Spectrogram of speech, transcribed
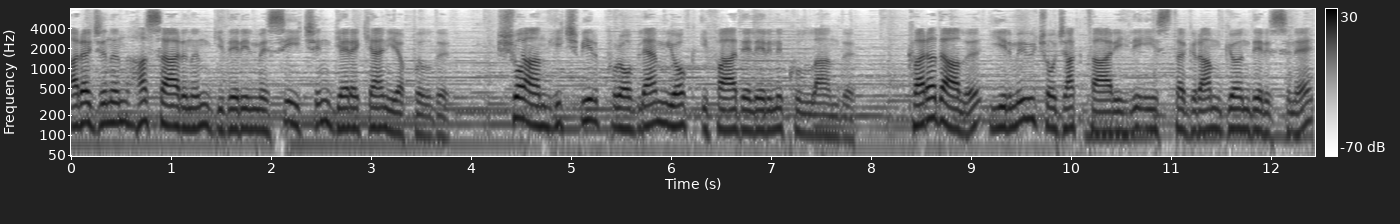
Aracının hasarının giderilmesi için gereken yapıldı. Şu an hiçbir problem yok ifadelerini kullandı. Karadağlı, 23 Ocak tarihli Instagram gönderisine,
